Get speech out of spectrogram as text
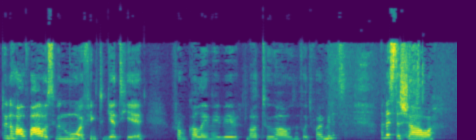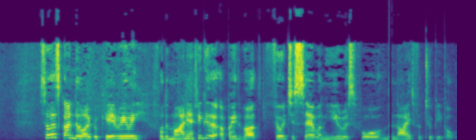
two and a half hours, even more, I think, to get here from Calais, maybe about two hours and 45 minutes and that's the shower. So that's kind of like okay really for the money I think uh, I paid about 37 euros for the night for two people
